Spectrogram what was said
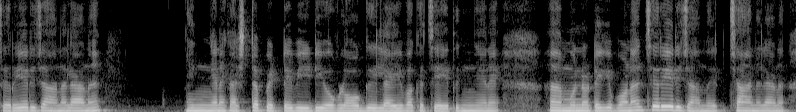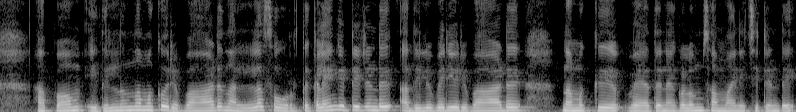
ചെറിയൊരു ചാനലാണ്. ഇങ്ങനെ കഷ്ടപ്പെട്ട് വീഡിയോ വ്ളോഗ് ലൈവൊക്കെ ചെയ്ത് ഇങ്ങനെ മുന്നോട്ടേക്ക് പോണ ചെറിയൊരു ചാനൽ ചാനലാണ്. അപ്പം ഇതിൽ നിന്ന് നമുക്ക് ഒരുപാട് നല്ല സുഹൃത്തുക്കളെയും കിട്ടിയിട്ടുണ്ട്. അതിലുപരി ഒരുപാട് നമുക്ക് വേദനകളും സമ്മാനിച്ചിട്ടുണ്ട്.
